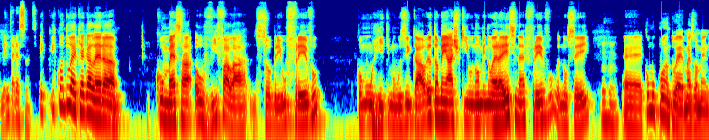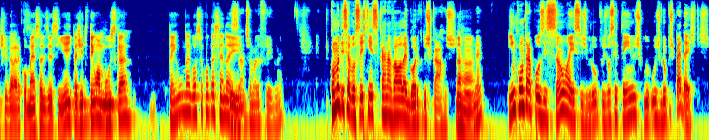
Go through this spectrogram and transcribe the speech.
É bem interessante. E, e quando é que a galera começa a ouvir falar sobre o frevo como um ritmo musical? Eu também acho que o nome não era esse, né? Frevo, eu não sei. Uhum. É, como quando é, mais ou menos, que a galera começa a dizer assim, eita, a gente tem uma música, tem um negócio acontecendo aí. Exato, chamado frevo, né? Como eu disse a vocês, tinha esse carnaval alegórico dos carros. Aham. Né? Em contraposição a esses grupos, você tem os, os grupos pedestres.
